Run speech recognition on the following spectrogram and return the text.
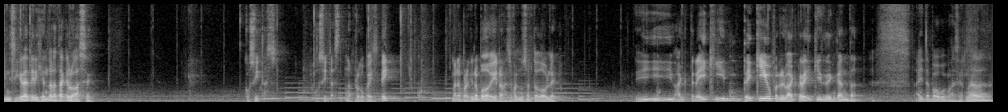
Y ni siquiera dirigiendo el ataque lo hace. Cositas. Cositas, no os preocupéis. ¡Ey! Vale, por aquí no puedo ir, nos hace falta un salto doble. Y backtracking. Thank you por el backtracking, me encanta. Ahí tampoco podemos hacer nada.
